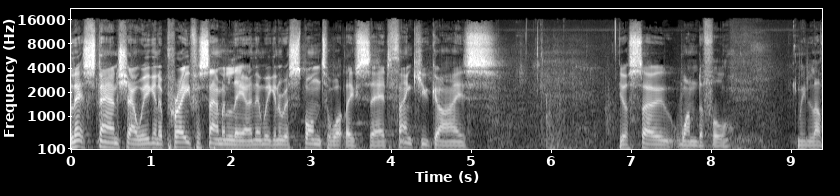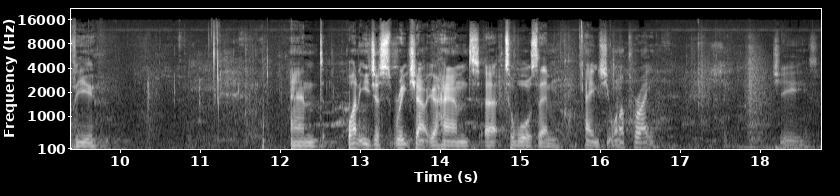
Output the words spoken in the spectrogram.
Let's stand, shall we? We're going to pray for Sam and Leo, and then we're going to respond to what they've said. Thank you, guys. You're so wonderful. We love you. And why don't you just reach out your hand uh, towards them? Ames, you want to pray? Jesus.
